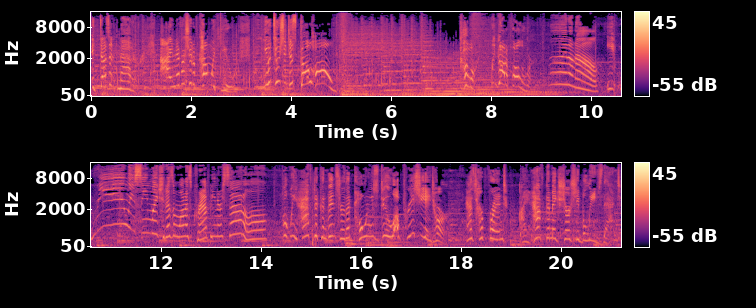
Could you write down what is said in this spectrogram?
It doesn't matter. I never should have come with you. You two should just go home. Come on, we gotta follow her. I don't know. It really seemed like she doesn't want us cramping her saddle. But we have to convince her that ponies do appreciate her. As her friend, I have to make sure she believes that.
